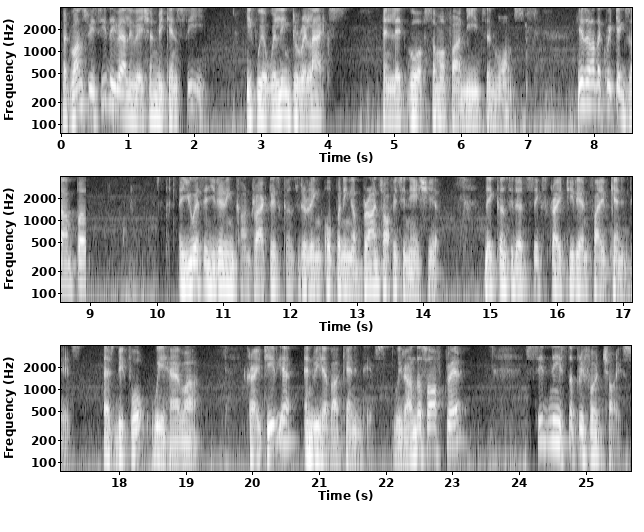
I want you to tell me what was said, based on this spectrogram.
But once we see the evaluation, we can see if we are willing to relax and let go of some of our needs and wants. Here's another quick example. A US engineering contractor is considering opening a branch office in Asia. They considered six criteria and five candidates. As before, we have our criteria and we have our candidates. We run the software. Sydney is the preferred choice.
